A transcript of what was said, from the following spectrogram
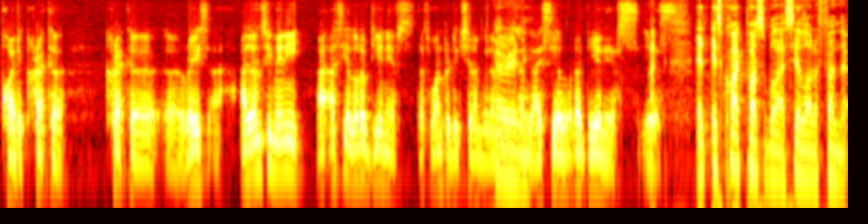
quite a cracker, cracker uh, race. I don't see many. I, I, see a lot of DNFs. That's one prediction I'm going to oh, make. Really? I see a lot of DNFs. Yes, it, it's quite possible. I see a lot of fun there.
